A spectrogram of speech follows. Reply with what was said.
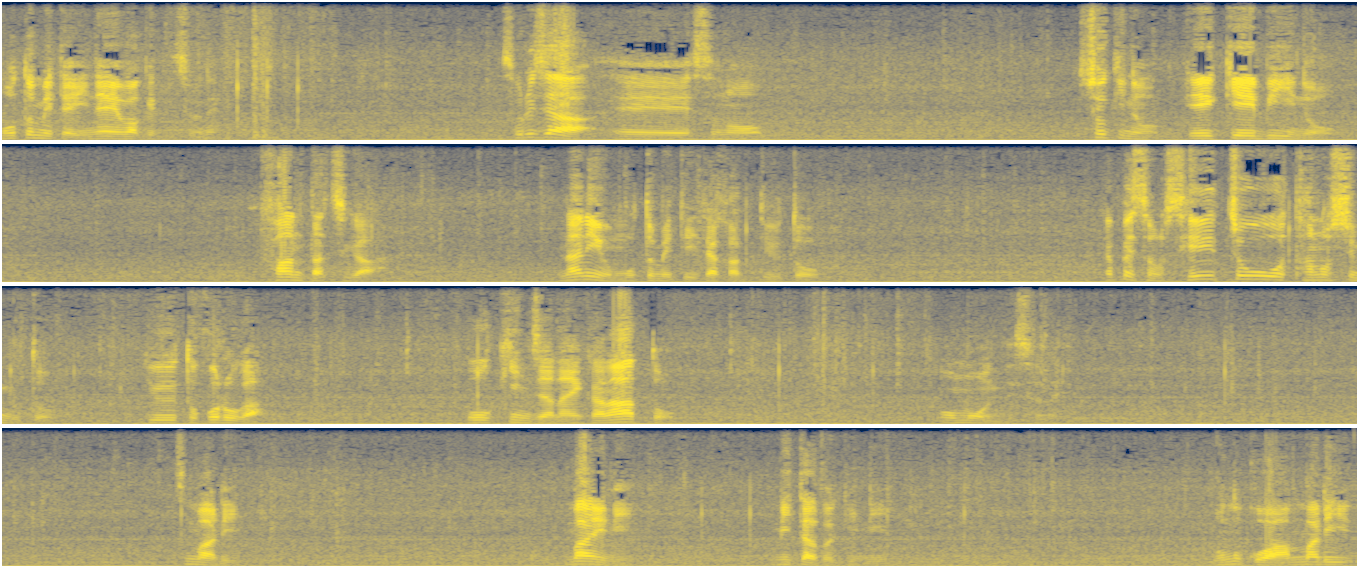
求めていないわけですよね。それじゃあ、えー、その初期の AKB のファンたちが何を求めていたかっていうとやっぱりその成長を楽しむというところが大きいんじゃないかなと思うんですよね。つまり前に見た時にこの子はあんまり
